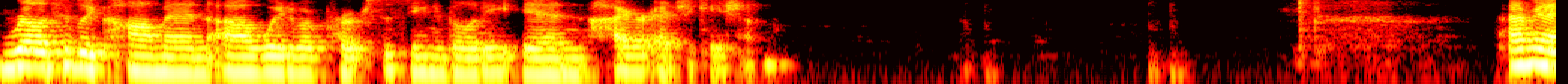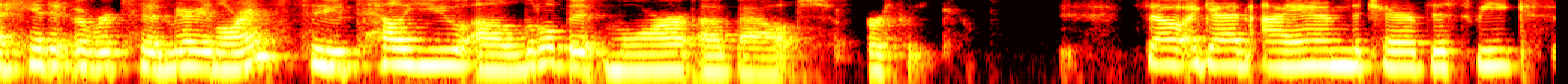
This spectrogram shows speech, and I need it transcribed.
relatively common uh, way to approach sustainability in higher education. I'm going to hand it over to Mary Lawrence to tell you a little bit more about Earth Week. So again, I am the chair of this week's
